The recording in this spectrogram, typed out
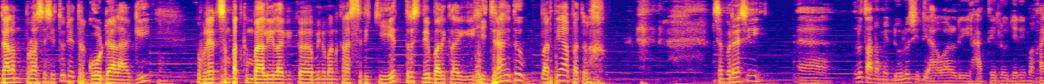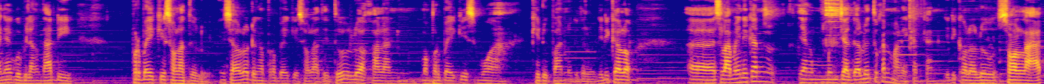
dalam proses itu dia tergoda lagi. Hmm. kemudian sempat kembali lagi ke minuman keras sedikit terus dia balik lagi hijrah itu berarti apa tuh? Sebenarnya sih eh, lu tanamin dulu sih di awal di hati lu. Jadi makanya gue bilang tadi perbaiki sholat dulu. Insya Allah dengan perbaiki sholat itu lu akan memperbaiki semua kehidupan lu gitu loh. Jadi kalau eh, selama ini kan yang menjaga lu itu kan malaikat kan. Jadi kalau lu sholat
